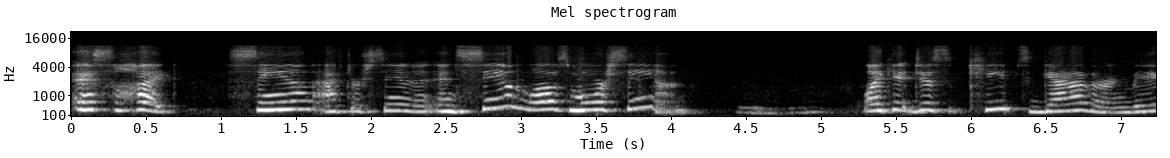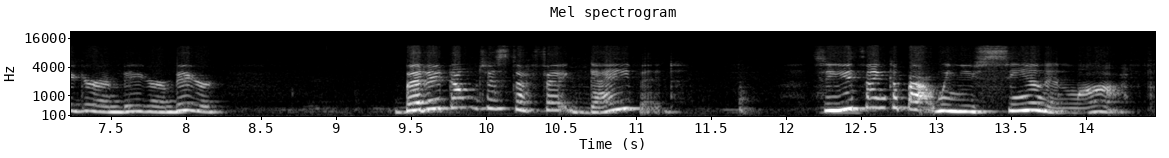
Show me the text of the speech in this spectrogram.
It's like sin after sin. And sin loves more sin. Like it just keeps gathering bigger and bigger and bigger. But it don't just affect David. So you think about when you sin in life.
